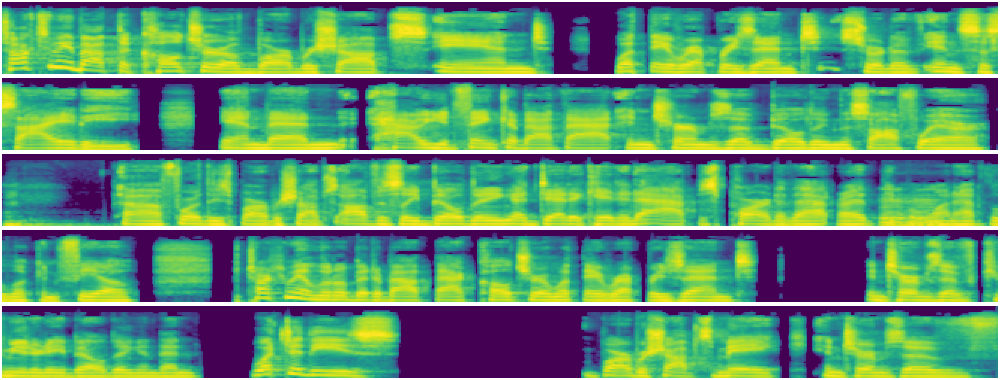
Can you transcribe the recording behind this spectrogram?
talk to me about the culture of barbershops and what they represent sort of in society, and then how you think about that in terms of building the software uh, for these barbershops. Obviously, building a dedicated app is part of that, right? People mm-hmm. want to have the look and feel. Talk to me a little bit about that culture and what they represent in terms of community building, and then what do these barbershops make in terms of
